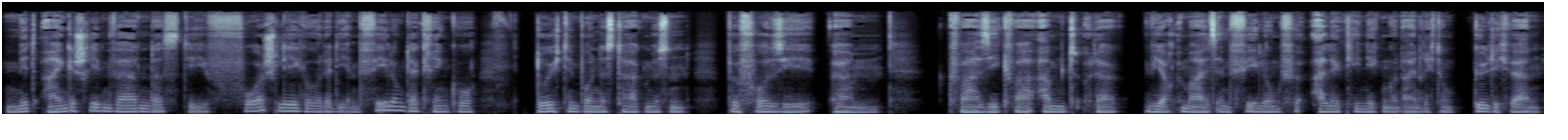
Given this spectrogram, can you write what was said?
mit eingeschrieben werden, dass die Vorschläge oder die Empfehlung der Krenko durch den Bundestag müssen, bevor sie ähm, quasi qua Amt oder wie auch immer als Empfehlung für alle Kliniken und Einrichtungen gültig werden.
